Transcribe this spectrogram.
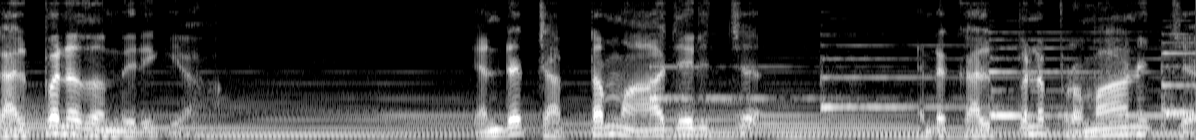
കൽപ്പന തന്നിരിക്കുകയാണ്. എന്റെ ചട്ടം ആചരിച്ച് എന്റെ കൽപ്പന പ്രമാണിച്ച്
